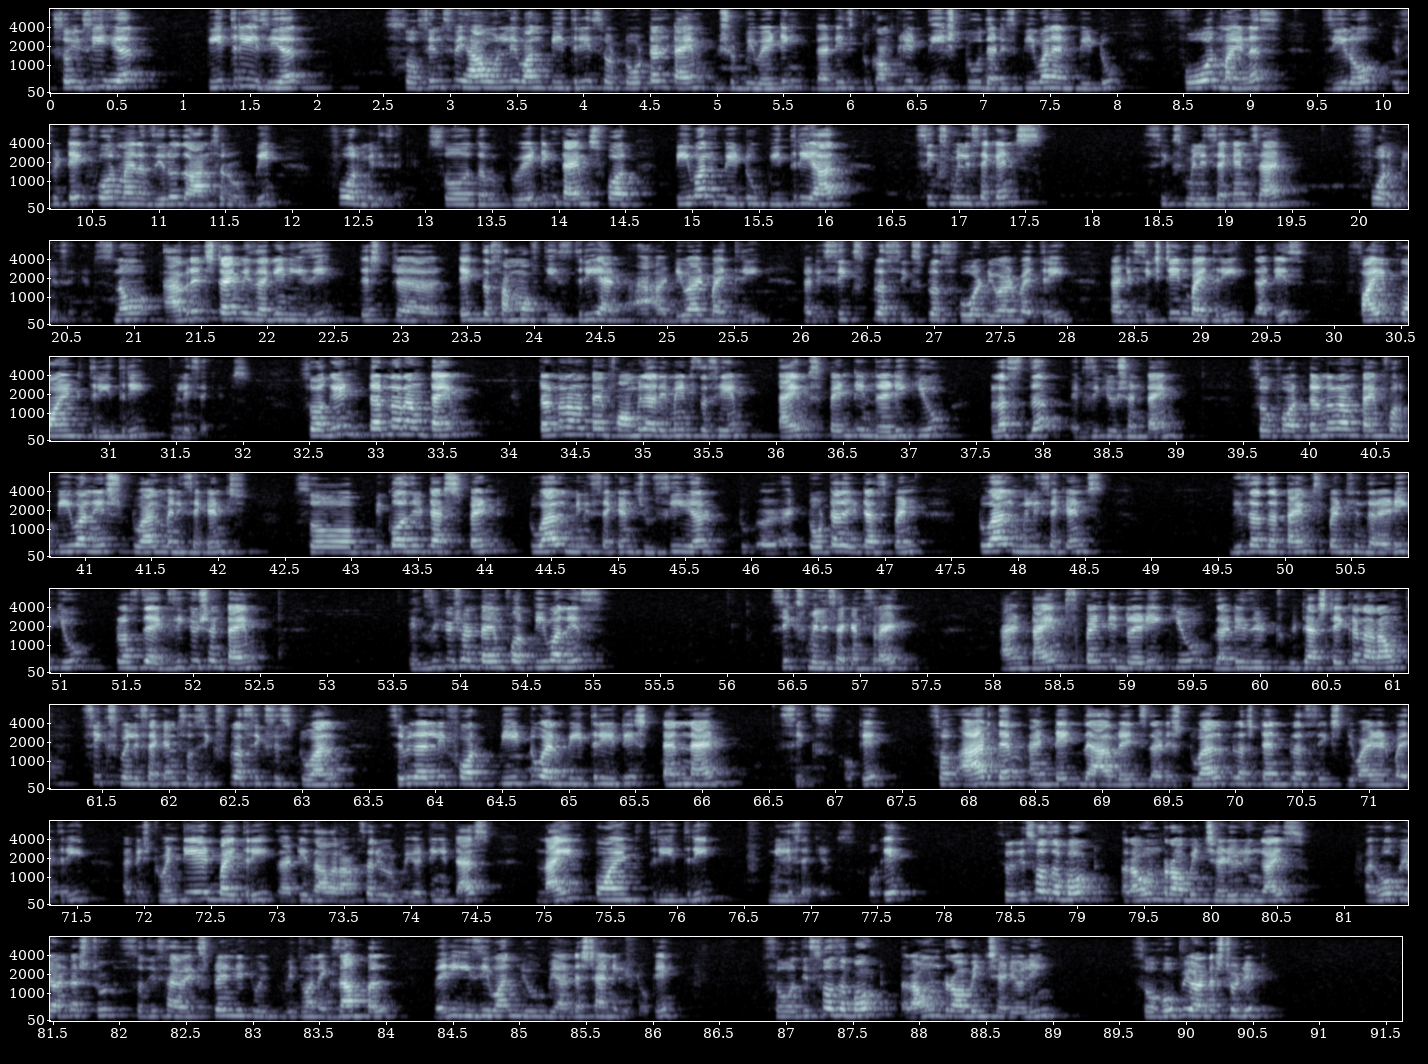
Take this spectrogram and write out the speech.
so you see here p3 is here. So since we have only one p3 so total time we should be waiting that is to complete these two that is p1 and p2 4 minus 0 if we take 4 minus 0 the answer would be 4 milliseconds. So the waiting times for p1 p2 p3 are 6 milliseconds 6 milliseconds and 4 milliseconds. Now average time is again easy. Just uh, take the sum of these three and uh, divide by 3 that is 6 plus 6 plus 4 divided by 3 that is 16 by 3 that is 5.33 milliseconds. So again turnaround time. Turnaround time formula remains the same. Time spent in ready queue plus the execution time. So for turnaround time for p1 is 12 milliseconds So because it has spent 12 milliseconds, you see here uh, total it has spent 12 milliseconds. These are the time spent in the ready queue plus the execution time. Execution time for P1 is 6 milliseconds, right? And time spent in ready queue, that is, it, it has taken around 6 milliseconds. So 6 plus 6 is 12. Similarly, for P2 and P3, it is 10 and 6. Okay. So add them and take the average, that is 12 plus 10 plus 6 divided by 3, that is 28 by 3. That is our answer. You will be getting it as 9.33 milliseconds. Okay. So this was about round robin scheduling, guys. I hope you understood. So this I have explained it with, with one example. Very easy one. You will be understanding it. Okay. So this was about round robin scheduling. So hope you understood it.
